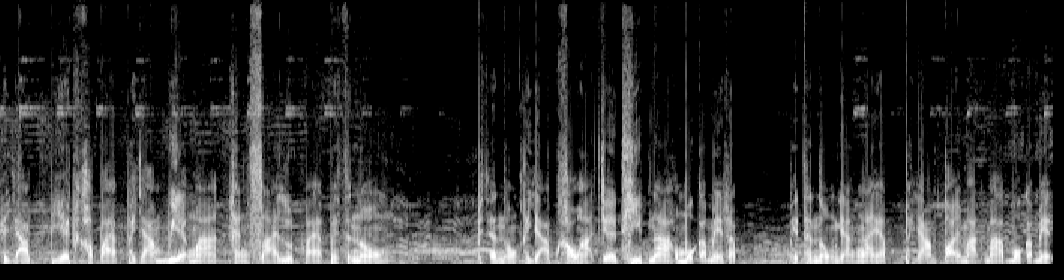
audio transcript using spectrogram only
ขยับ บียดเข้าไปพยายามเบี่ยงมาแข้งซ้ายหลุดไปเพชรนงเพชรนงขยับเข้าหาเจอถีบหน้าของโมกาเมดครับเพชรนงยังไงครับพยายามต่อยหมัดมาโมกาเมด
